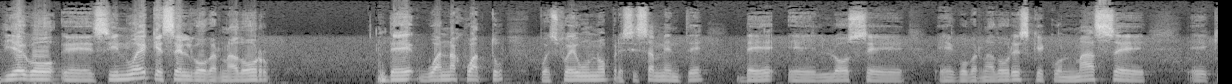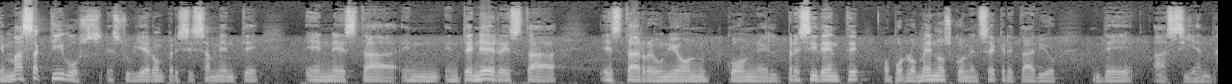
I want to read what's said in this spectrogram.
Diego eh, Sinue, que es el gobernador de Guanajuato, pues fue uno precisamente de eh, los eh, eh, gobernadores que con más eh, que más activos estuvieron precisamente en esta en, en tener esta esta reunión con el presidente o por lo menos con el secretario de Hacienda.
